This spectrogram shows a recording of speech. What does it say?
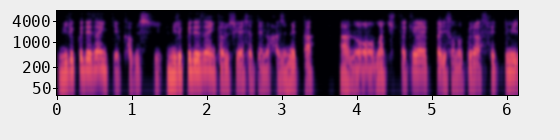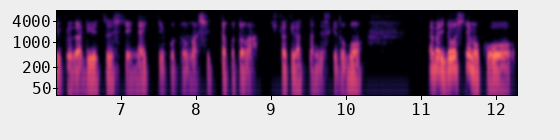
ミルクデザインっていう株式、ミルクデザイン株式会社っていうのを始めた、あの、まあ、きっかけがやっぱりそのグラスフェットミルクが流通していないっていうことを、まあ、知ったことがきっかけだったんですけども、やっぱりどうしてもこ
